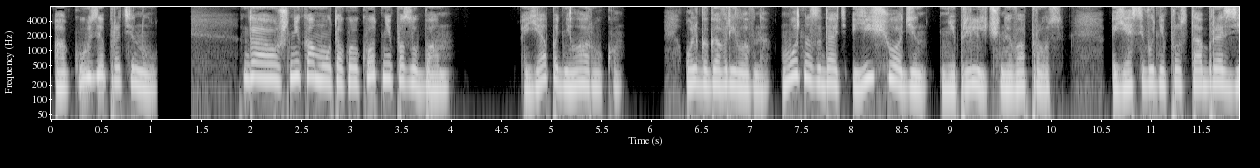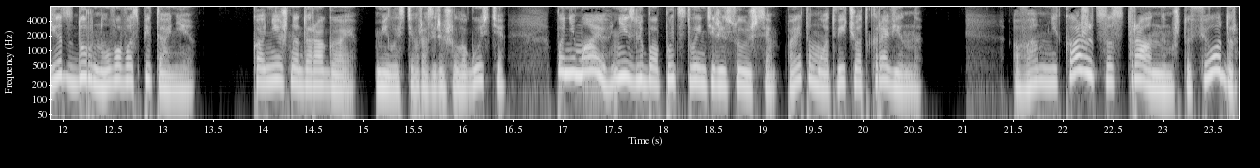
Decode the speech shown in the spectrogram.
а Кузя протянул. Да уж, никому такой код не по зубам. Я подняла руку. «Ольга Гавриловна, можно задать еще один неприличный вопрос? Я сегодня просто образец дурного воспитания». «Конечно, дорогая», милостиво разрешила гостья. «Понимаю, не из любопытства интересуешься, поэтому отвечу откровенно. Вам не кажется странным, что Федор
